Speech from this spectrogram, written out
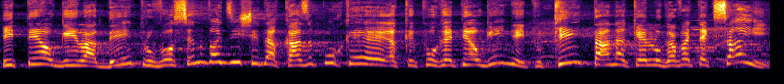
e tem alguém lá dentro, você não vai desistir da casa porque, porque tem alguém dentro. Quem está naquele lugar vai ter que sair.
